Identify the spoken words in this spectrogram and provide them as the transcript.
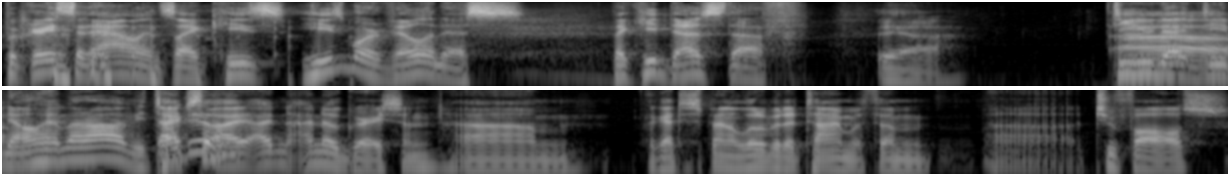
but Grayson Allen's like he's he's more villainous. Like he does stuff. Yeah. Do you do you know him at all? Have you I do. I I know Grayson. Um, I got to spend a little bit of time with them uh, two falls,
